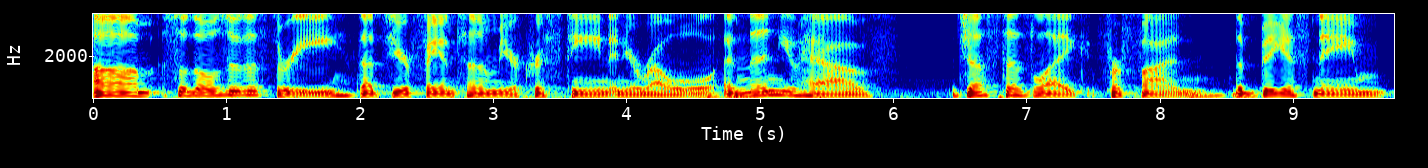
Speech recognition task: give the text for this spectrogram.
Um, so those are the three. That's your Phantom, your Christine, and your Raoul. And then you have, just as like for fun, the biggest name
